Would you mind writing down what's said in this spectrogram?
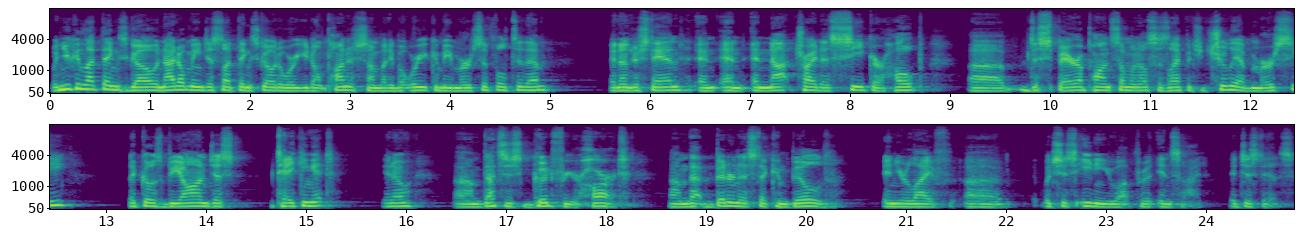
When you can let things go, and I don't mean just let things go to where you don't punish somebody, but where you can be merciful to them and understand and and and not try to seek or hope uh, despair upon someone else's life, but you truly have mercy that goes beyond just taking it. You know, um, that's just good for your heart. Um, that bitterness that can build in your life, uh, which just eating you up from inside. It just is.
